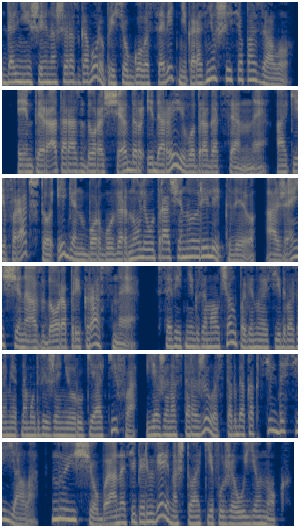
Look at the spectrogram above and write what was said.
Дальнейшие наши разговоры пресек голос советника, разнесшийся по залу. Император Аздора щедр и дары его драгоценны. Акиф рад, что Игенборгу вернули утраченную реликвию, а женщины Аздора прекрасные. Советник замолчал, повинуясь едва заметному движению руки Акифа, я же насторожилась, тогда как Тильда сияла. Ну еще бы, она теперь уверена, что Акиф уже у ее ног.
